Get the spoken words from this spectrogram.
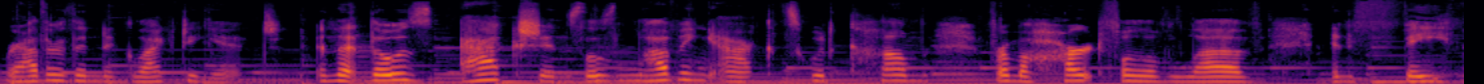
rather than neglecting it. And that those actions, those loving acts, would come from a heart full of love and faith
